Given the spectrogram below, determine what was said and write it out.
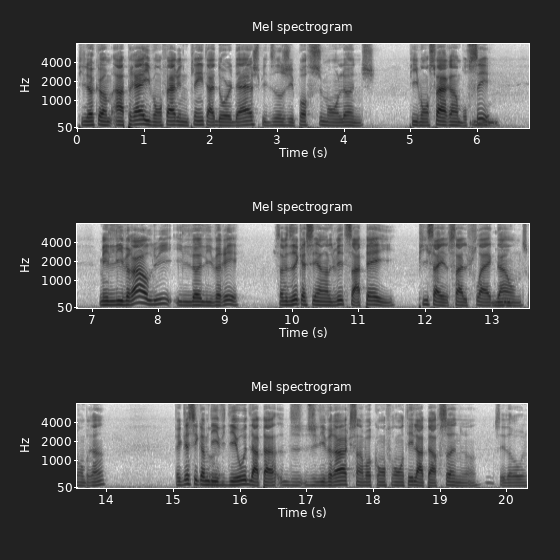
Puis là, comme après, ils vont faire une plainte à DoorDash puis dire j'ai pas reçu mon lunch. Puis ils vont se faire rembourser. Mhm. Mais le livreur, lui, il l'a livré. Ça veut dire que c'est enlevé de sa paye. Puis ça, ça le flag Mhm. down, tu comprends? Fait que là, c'est comme des vidéos de la du, du livreur qui s'en va confronter la personne. C'est drôle.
